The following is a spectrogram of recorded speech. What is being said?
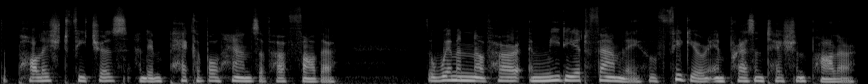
the polished features and impeccable hands of her father, the women of her immediate family who figure in presentation parlour,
